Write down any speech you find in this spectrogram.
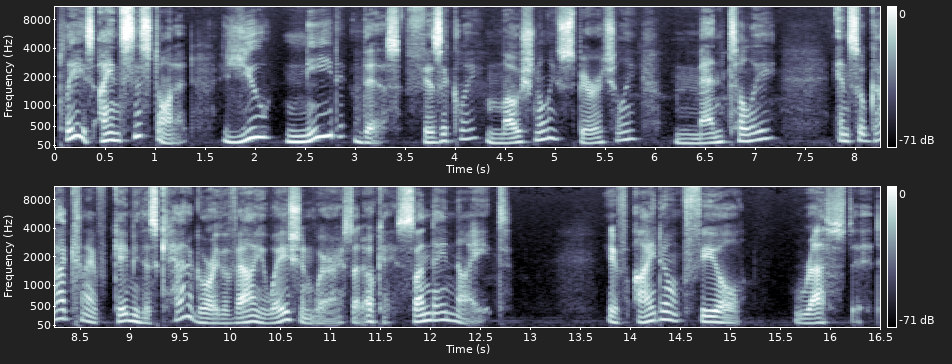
Please, I insist on it. You need this physically, emotionally, spiritually, mentally. And so God kind of gave me this category of evaluation where I said, okay, Sunday night, if I don't feel rested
